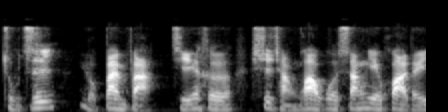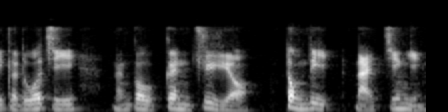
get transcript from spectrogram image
组织。有办法结合市场化或商业化的一个逻辑，能够更具有动力来经营。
